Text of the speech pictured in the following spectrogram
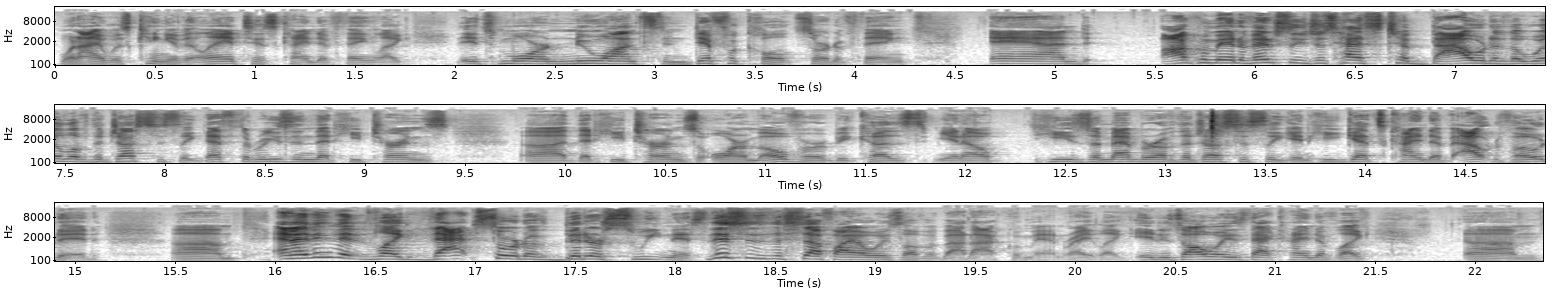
when I was King of Atlantis, kind of thing. Like it's more nuanced and difficult, sort of thing. And Aquaman eventually just has to bow to the will of the Justice League. That's the reason that he turns uh, that he turns Orm over because you know he's a member of the Justice League and he gets kind of outvoted. Um, and I think that like that sort of bittersweetness. This is the stuff I always love about Aquaman, right? Like it is always that kind of like. Um,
